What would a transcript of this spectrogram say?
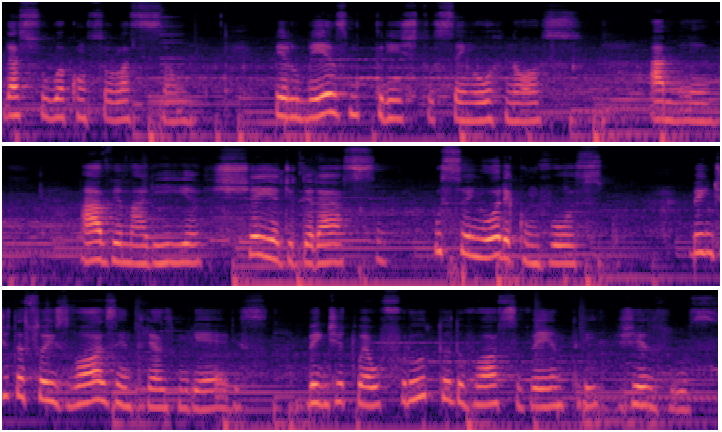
da sua consolação. Pelo mesmo Cristo, Senhor nosso. Amém. Ave Maria, cheia de graça, o Senhor é convosco. Bendita sois vós entre as mulheres, bendito é o fruto do vosso ventre, Jesus.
